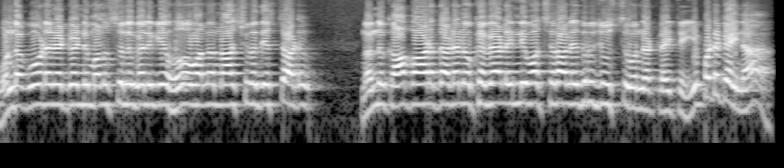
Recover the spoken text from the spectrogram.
ఉండకూడనటువంటి మనసులు కలిగే హో నన్ను ఆశీర్వదిస్తాడు నన్ను కాపాడతాడని ఒకవేళ ఇన్ని వత్సరాలు ఎదురు చూస్తూ ఉన్నట్లయితే ఇప్పటికైనా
